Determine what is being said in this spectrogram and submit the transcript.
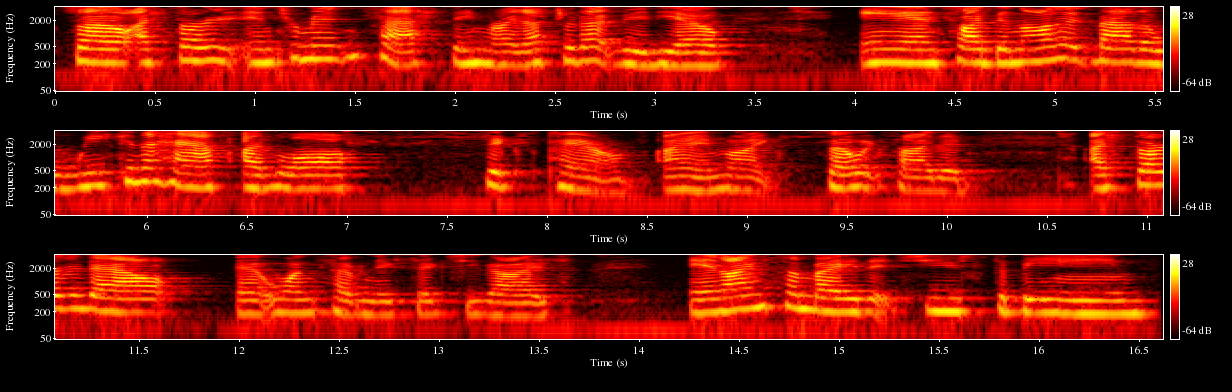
So I started intermittent fasting right after that video. And so I've been on it about a week and a half. I've lost six pounds. I am like so excited. I started out at 176, you guys. And I'm somebody that's used to being,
